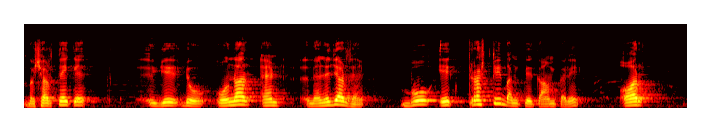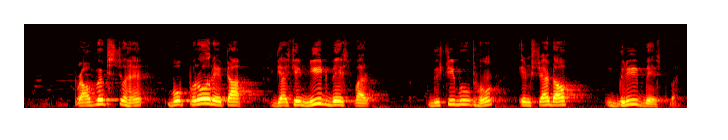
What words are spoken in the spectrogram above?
बशर्ते के ये जो ओनर एंड मैनेजर्स हैं, वो एक ट्रस्टी बन के काम करें और प्रॉफिट्स जो हैं, वो प्रो रेटा जैसे नीड बेस पर डिस्ट्रीब्यूट हों इंस्टेड ऑफ़ ग्रीड बेस्ड पर।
